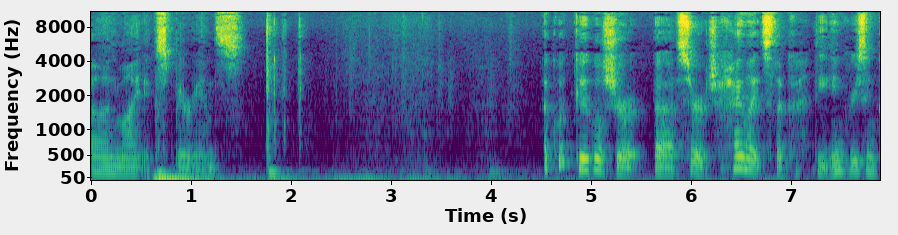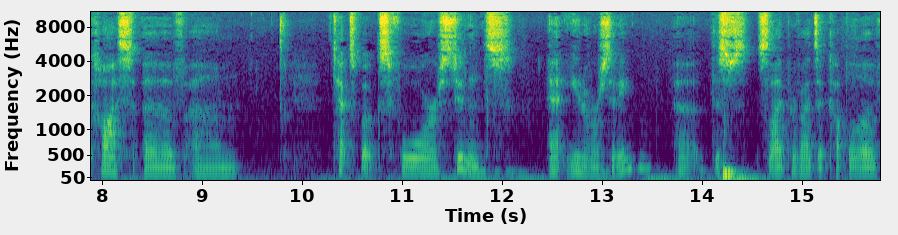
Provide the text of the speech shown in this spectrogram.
on my experience. A quick Google uh, search highlights the, the increasing costs of um, textbooks for students at university. Uh, this slide provides a couple of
